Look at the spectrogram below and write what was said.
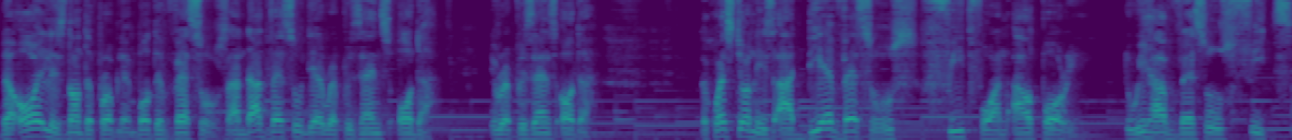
The oil is not the problem, but the vessels. And that vessel there represents order. It represents order. The question is Are there vessels fit for an outpouring? Do we have vessels fit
